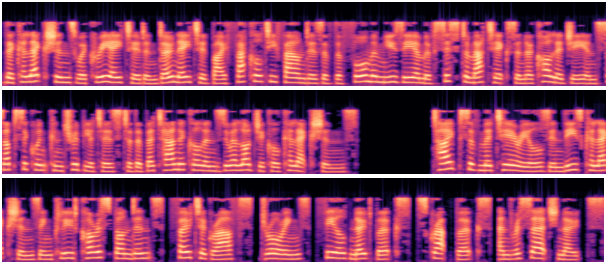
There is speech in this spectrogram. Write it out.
The collections were created and donated by faculty founders of the former Museum of Systematics and Ecology and subsequent contributors to the botanical and zoological collections. Types of materials in these collections include correspondence, photographs, drawings, field notebooks, scrapbooks, and research notes.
